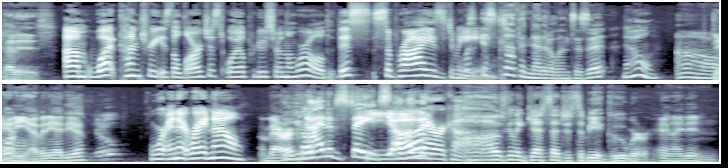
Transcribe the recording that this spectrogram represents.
That is. Um, what country is the largest oil producer in the world? This surprised me. It's not the Netherlands, is it? no, Oh. Danny, you have any idea? We're in it right now. America? United States Yup. of America. Oh, I was going to guess that just to be a goober, and I didn't.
